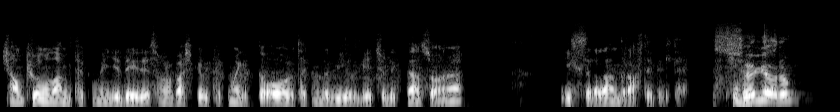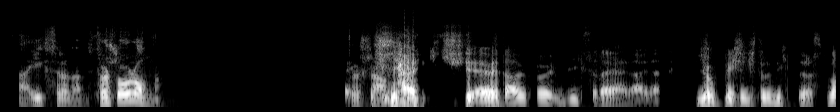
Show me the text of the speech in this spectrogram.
Şampiyon olan bir takımın yedeğiydi. Sonra başka bir takıma gitti. O takımda bir yıl geçirdikten sonra ilk sıradan draft edildi. Kim? Söylüyorum. Ha, ilk sıradan. First overall mu? First round. yani evet abi ilk sıra yani aynen. Yok 5. turun ilk sırası. Ne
